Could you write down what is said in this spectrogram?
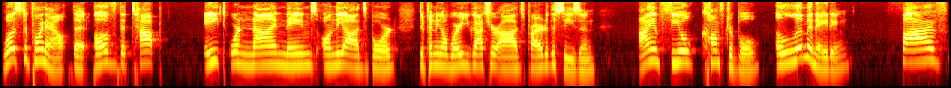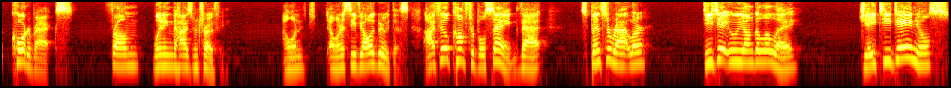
was to point out that of the top eight or nine names on the odds board, depending on where you got your odds prior to the season, I am feel comfortable eliminating five quarterbacks from winning the Heisman Trophy. I want I want to see if y'all agree with this. I feel comfortable saying that Spencer Rattler, DJ Uiagalelei, JT Daniels,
